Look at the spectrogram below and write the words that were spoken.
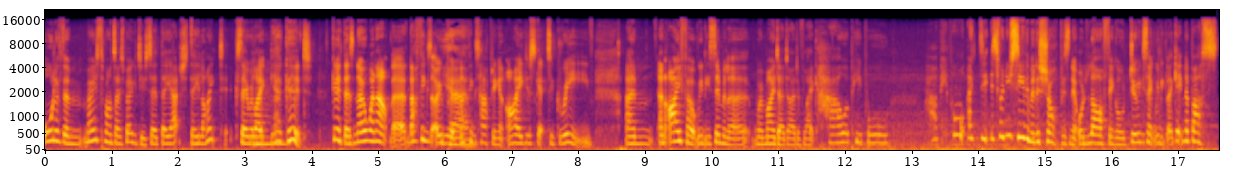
all of them most of the ones I've spoken to said they actually they liked it because they were like yeah mm. good good there's no one out there nothing's open Yeah. nothing's happening and I just get to grieve um, and I felt really similar when my dad died of like how are people how are people I, it's when you see them in a shop isn't it or laughing or doing something really like getting the bus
